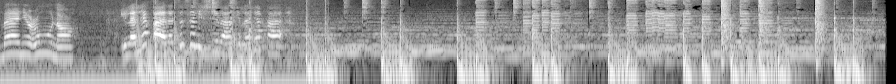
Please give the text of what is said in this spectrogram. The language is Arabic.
مانعون. إلى اللقاء لا تنسى الاشتراك. إلى اللقاء.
